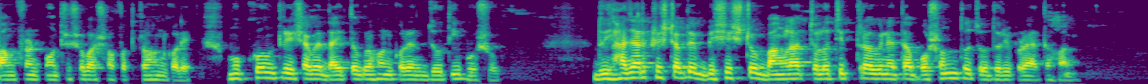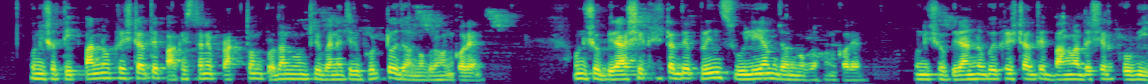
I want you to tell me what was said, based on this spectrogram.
বামফ্রন্ট মন্ত্রিসভার শপথ গ্রহণ করে। মুখ্যমন্ত্রী হিসাবে দায়িত্ব গ্রহণ করেন জ্যোতি বসু। দুই হাজার খ্রিস্টাব্দে বিশিষ্ট বাংলা চলচ্চিত্র অভিনেতা বসন্ত চৌধুরী প্রয়াত হন। উনিশশো তিপ্পান্ন খ্রিস্টাব্দে পাকিস্তানের প্রাক্তন প্রধানমন্ত্রী ব্যানার্জির ভুট্টো জন্মগ্রহণ করেন। উনিশশো বিরাশি খ্রিস্টাব্দে প্রিন্স উইলিয়াম জন্মগ্রহণ করেন। উনিশশো বিরানব্বই খ্রিস্টাব্দে বাংলাদেশের কবি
